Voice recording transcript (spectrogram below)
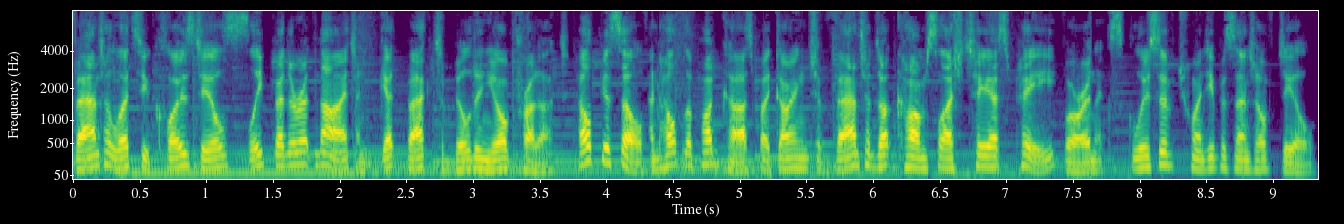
Vanta lets you close deals, sleep better at night, and get back to building your product. Help yourself and help the podcast by going to vanta.com slash TSP for an exclusive 20% off deal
